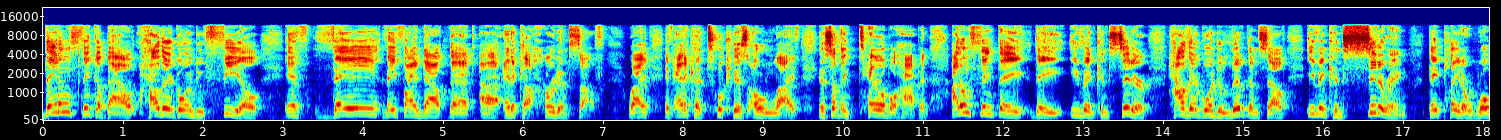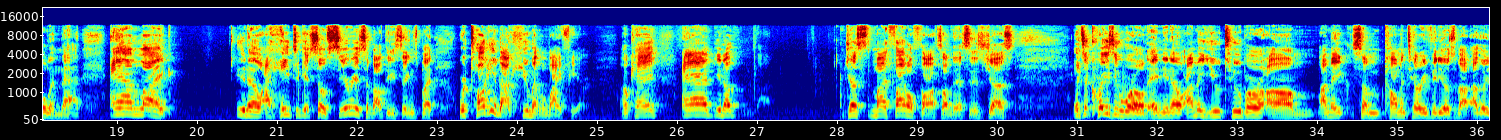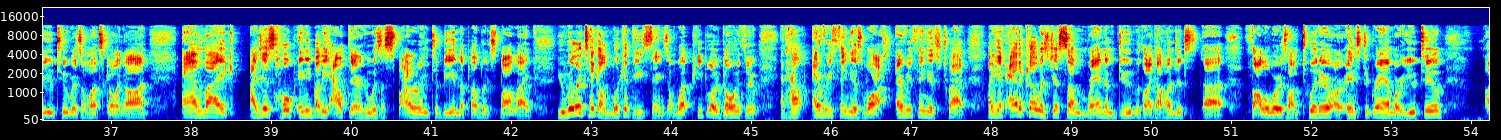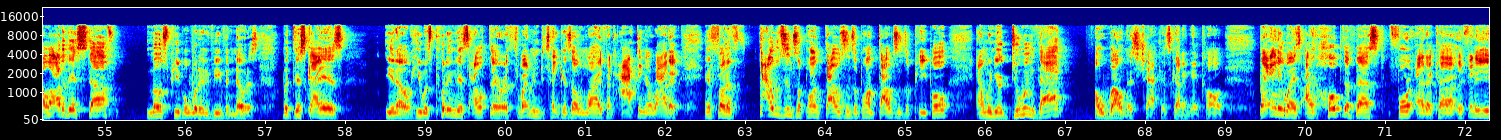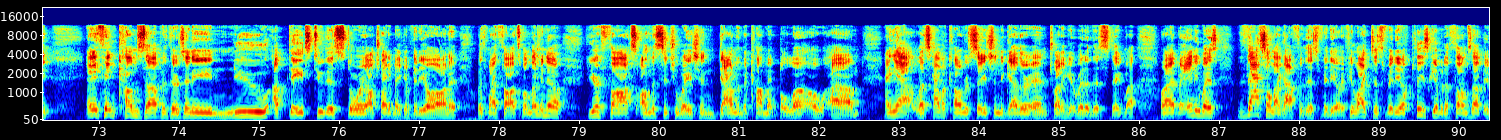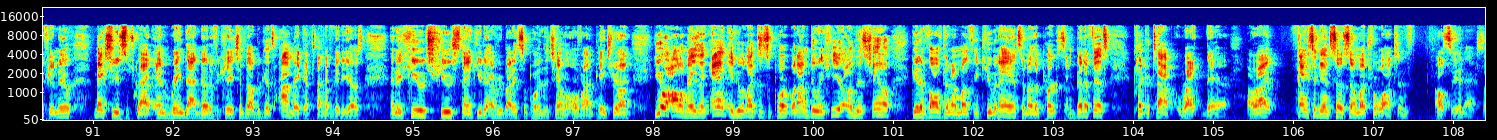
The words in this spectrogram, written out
they don't think about how they're going to feel if they they find out that uh, Etika hurt himself right? If Etika took his own life, if something terrible happened. I don't think they, they even consider how they're going to live themselves, even considering they played a role in that. And like, you know, I hate to get so serious about these things, but we're talking about human life here okay? And, you know, just my final thoughts on this is just, it's a crazy world and you know i'm a youtuber um i make some commentary videos about other youtubers and what's going on and like i just hope anybody out there who is aspiring to be in the public spotlight you really take a look at these things and what people are going through and how everything is watched everything is tracked. Like if etika was just some random dude with like a hundred uh, followers on twitter or instagram or youtube a lot of this stuff most people wouldn't have even noticed. But this guy is you know, he was putting this out there or threatening to take his own life and acting erratic in front of thousands upon thousands upon thousands of people. And when you're doing that, a wellness check is gonna get called. But anyways, I hope the best for Etika. If any anything comes up, if there's any new updates to this story, I'll try to make a video on it with my thoughts, but let me know your thoughts on the situation down in the comment below. Um, and yeah, let's have a conversation together and try to get rid of this stigma. All right, but anyways, that's all I got for this video. If you like this video, please give it a thumbs up. If you're new, make sure you subscribe and ring that notification bell because I make a ton of videos. And a huge, huge thank you to everybody supporting the channel over on Patreon. You are all amazing. And if you would like to support what I'm doing here on this channel, get involved in our monthly Q&A and some other perks and benefits, click a tap right there. All right? Thanks again so, so much for watching. I'll see you next time.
